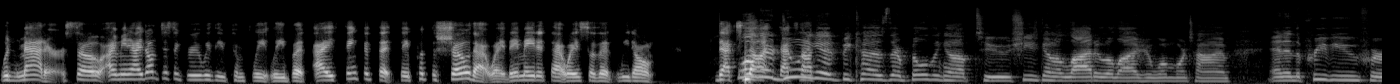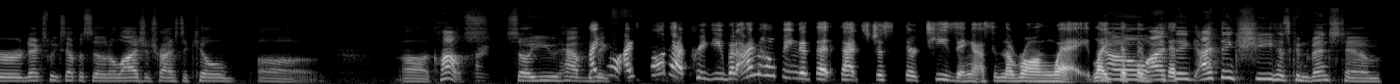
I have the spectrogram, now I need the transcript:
wouldn't matter so i mean i don't disagree with you completely but i think that, that they put the show that way they made it that way so that we don't that's Well, not they're that's doing not it because they're building up to she's going to lie to Elijah one more time. And in the preview for next week's episode, Elijah tries to kill uh, uh, Klaus. So you have the I big. know I saw that preview, but I'm hoping that, that that's just they're teasing us in the wrong way. Like no, that the, I that- think I think she has convinced him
